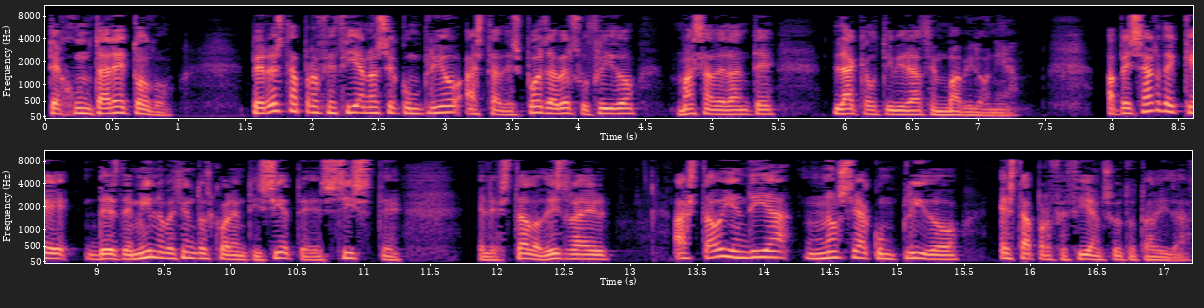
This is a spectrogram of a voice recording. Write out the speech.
Te juntaré todo, pero esta profecía no se cumplió hasta después de haber sufrido, más adelante, la cautividad en Babilonia. A pesar de que desde 1947 existe el Estado de Israel, hasta hoy en día no se ha cumplido esta profecía en su totalidad.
